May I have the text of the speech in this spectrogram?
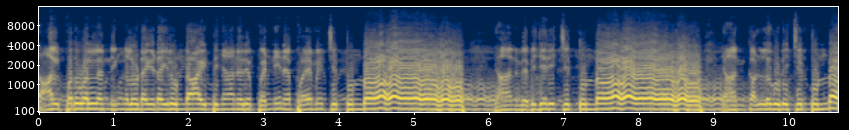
നാൽപ്പത് കൊല്ലം നിങ്ങളുടെ ഇടയിൽ ഉണ്ടായിട്ട് ഞാനൊരു പെണ്ണിനെ പ്രേമിച്ചിട്ടുണ്ടോ? ഞാൻ വ്യഭിചരിച്ചിട്ടുണ്ടോ? ഞാൻ കള്ളു കുടിച്ചിട്ടുണ്ടോ?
